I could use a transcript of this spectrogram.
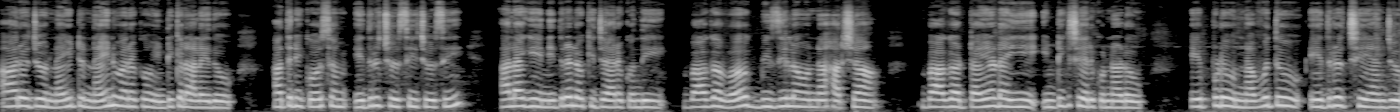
ఆ రోజు నైట్ నైన్ వరకు ఇంటికి రాలేదు. అతని కోసం ఎదురు చూసి చూసి అలాగే నిద్రలోకి జారుకుంది. బాగా వర్క్ బిజీలో ఉన్న హర్ష బాగా టయర్డ్ అయ్యి ఇంటికి చేరుకున్నాడు. ఎప్పుడు నవ్వుతూ ఎదురొచ్చే అంజు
